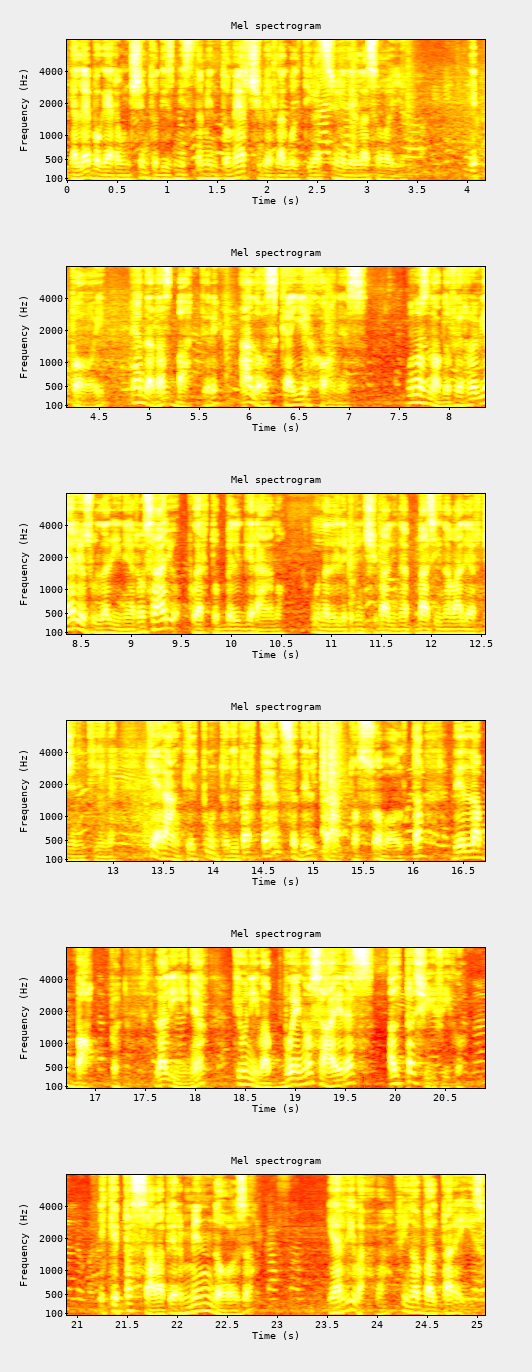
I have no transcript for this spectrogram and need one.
che all'epoca era un centro di smistamento merci per la coltivazione della soia, e poi è andata a sbattere a Los Callejones, uno snodo ferroviario sulla linea Rosario-Puerto Belgrano, una delle principali basi navali argentine, che era anche il punto di partenza del tratto a sua volta della BAP, la linea che univa Buenos Aires al Pacifico e che passava per Mendoza e arrivava fino a Valparaíso.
